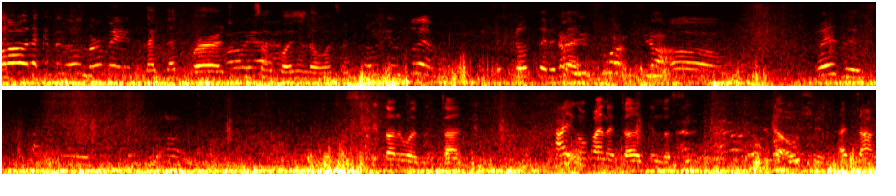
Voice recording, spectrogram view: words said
Oh, look at the little mermaid. Like that bird Oh, keeps on going in the water. So we can swim. It feels that it's There he like, swims, yeah. Oh. where is it? She thought it was a duck. How you gonna find a duck in the sea? In the ocean? A duck.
